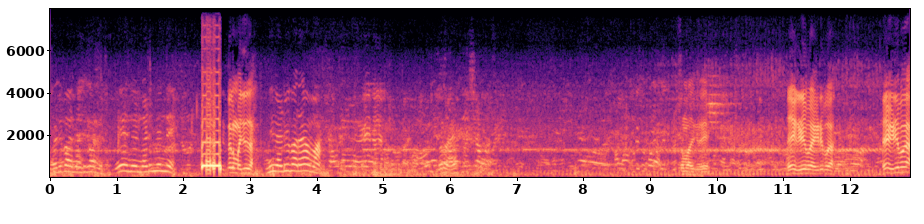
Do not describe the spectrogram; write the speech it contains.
ನಡಿ ಬಾ ನಡಿ ಬಾ ಏ ನೀನು ನಡಿ ನಿನ್ನೆ ಇತ್ತಲ್ಲ ಮಜಿ जा ನೀ ನಡಿ ಬಾ ಅಮ್ಮ समाज रे ए इकडे बघा इकडे बघा ए इकडे बघा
